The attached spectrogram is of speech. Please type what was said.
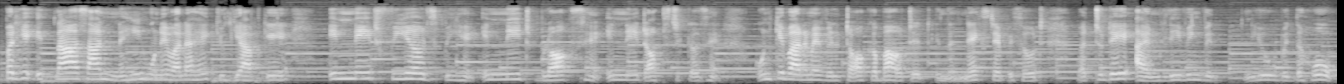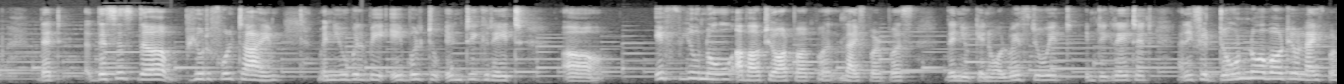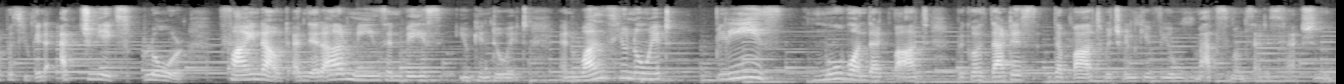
पर ये इतना आसान नहीं होने वाला है क्योंकि आपके इन्नेट फियर्स भी हैं इन्नेट ब्लॉक्स हैं इन्नेट ऑब्स्टिकल्स हैं। उनके बारे में will talk about it in the next episode but today I am living with you with the hope that this is the beautiful time when you will be able to integrate if you know about your purpose life purpose then you can always do it integrate it and if you don't know about your life purpose you can actually explore find out and there are means and ways you can do it and once you know it please move on that path because that is the path which will give you maximum satisfaction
